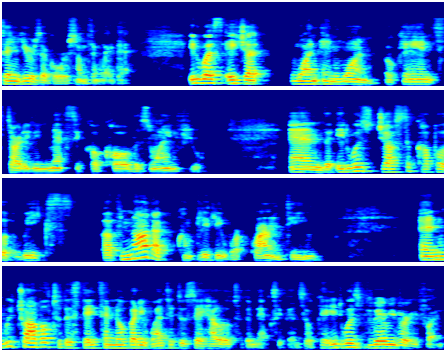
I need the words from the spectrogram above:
10 years ago or something like that it was H1N1, okay, and it started in Mexico called the swine flu. And it was just a couple of weeks of not a completely quarantine. And we traveled to the States and nobody wanted to say hello to the Mexicans, okay? It was very, very funny.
